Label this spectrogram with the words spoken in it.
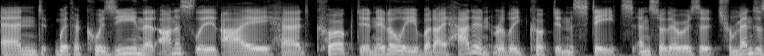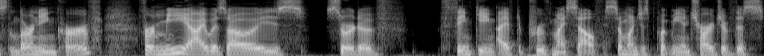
And with a cuisine that honestly I had cooked in Italy, but I hadn't really cooked in the States. And so there was a tremendous learning curve. For me, I was always sort of thinking I have to prove myself. Someone just put me in charge of this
